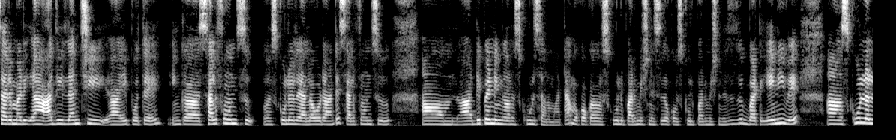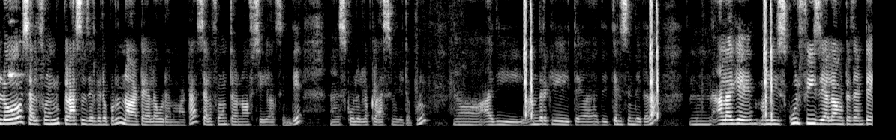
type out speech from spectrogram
సరే మరి అది లంచ్ అయిపోతే ఇంకా సెల్ ఫోన్స్ స్కూళ్ళలో ఎలా కూడా అంటే cell phones depending on schools అనమాట ఒక్కొక్క స్కూల్ పర్మిషన్ ఇస్తుంది ఒక్కొక్క స్కూల్ పర్మిషన్ ఇస్తుంది. బట్ ఎనీవే స్కూళ్ళల్లో సెల్ ఫోన్లు క్లాసులు జరిగేటప్పుడు నాట్ అలౌడ్ అనమాట సెల్ ఫోన్ టర్న్ ఆఫ్ చేయాల్సిందే స్కూళ్ళల్లో క్లాస్ వినేటప్పుడు. అది అందరికీ అది తెలిసిందే కదా. అలాగే మళ్ళీ స్కూల్ ఫీజు ఎలా ఉంటుందంటే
